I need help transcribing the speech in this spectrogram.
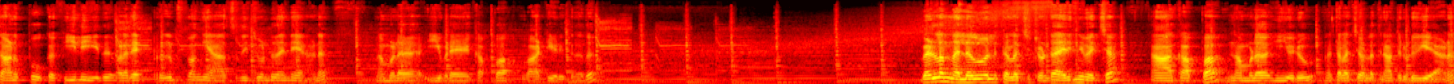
തണുപ്പൊക്കെ ഫീൽ ചെയ്ത് വളരെ പ്രകൃതി ഭംഗി ആസ്വദിച്ചുകൊണ്ട് തന്നെയാണ് നമ്മൾ ഇവിടെ കപ്പ വാട്ടിയെടുക്കുന്നത്. വെള്ളം നല്ലതുപോലെ തിളച്ചിട്ടുണ്ട്. അരിഞ്ഞു വെച്ച കപ്പ നമ്മൾ ഈ ഒരു തിളച്ച വെള്ളത്തിനകത്ത് ഇടുകയാണ്.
